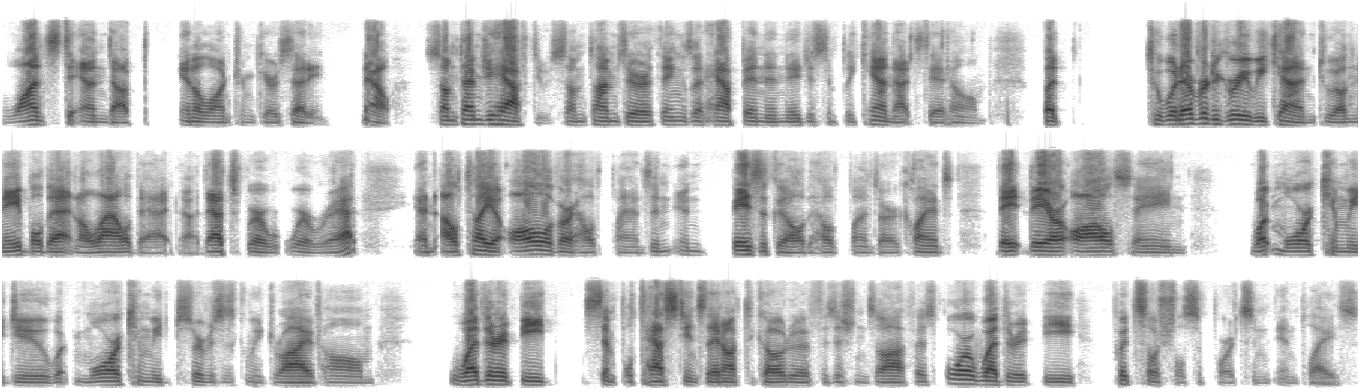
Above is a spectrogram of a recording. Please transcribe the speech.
wants to end up in a long-term care setting. Now, Sometimes you have to. Sometimes there are things that happen and they just simply cannot stay at home. But to whatever degree we can to enable that and allow that, uh, that's where, where we're at. And I'll tell you, all of our health plans, and, and basically all the health plans, our clients, they, they are all saying, what more can we do? What more can we services can we drive home? Whether it be simple testing so they don't have to go to a physician's office, or whether it be put social supports in, in place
